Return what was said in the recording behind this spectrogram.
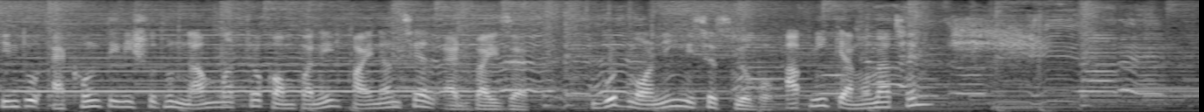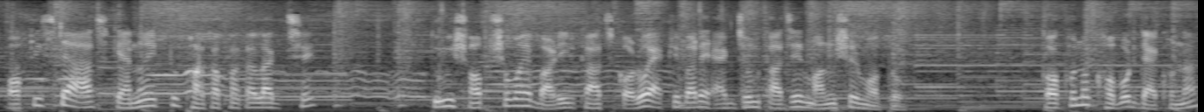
কিন্তু এখন তিনি শুধু নামমাত্র কোম্পানির financial adviser. Good morning, Mrs Lobo. আপনি কেমন আছেন? অফিসটা আজ কেন একটু ফাঁকা ফাঁকা লাগছে? তুমি সবসময় বাড়ির কাজ করো, একেবারে একজন কাজের মানুষের মতো। কখনো খবর দেখো না?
